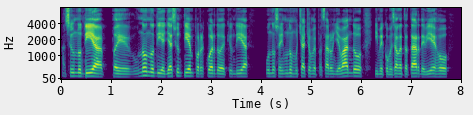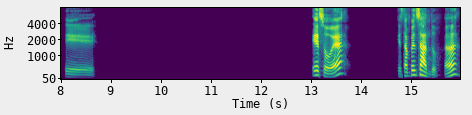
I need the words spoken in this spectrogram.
Hace unos días, pues, no unos días, ya hace un tiempo recuerdo de que un día unos, unos muchachos me pasaron llevando y me comenzaron a tratar de viejo. Eh, eso, ¿eh? ¿Qué están pensando? ¿Ah?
